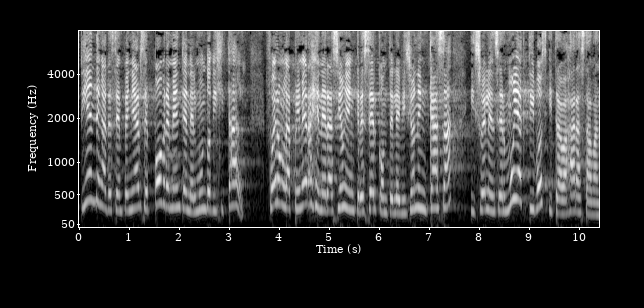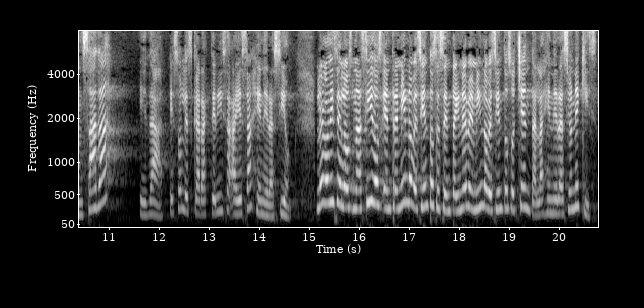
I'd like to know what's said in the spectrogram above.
Tienden a desempeñarse pobremente en el mundo digital. Fueron la primera generación en crecer con televisión en casa y suelen ser muy activos y trabajar hasta avanzada edad. Eso les caracteriza a esa generación. Luego dice los nacidos entre 1969 y 1980, la generación X.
